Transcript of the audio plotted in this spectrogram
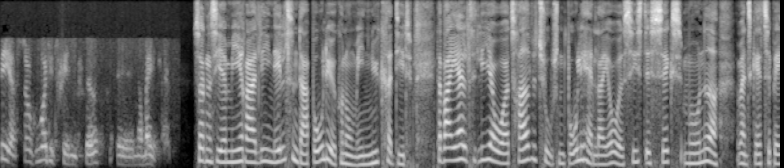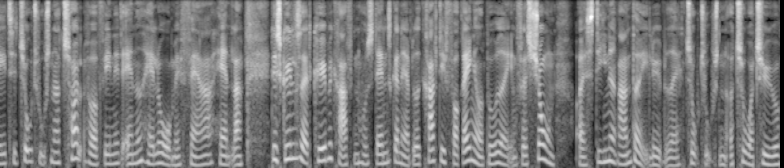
ser så hurtigt finde sted øh, normalt. Sådan siger Mira Lee Nielsen, der er boligøkonom i Nykredit. Der var i alt lige over 30.000 bolighandlere i årets sidste 6 måneder, og man skal tilbage til 2012 for at finde et andet halvår med færre handler. Det skyldes, at købekraften hos danskerne er blevet kraftigt forringet både af inflation og af stigende renter i løbet af 2022.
